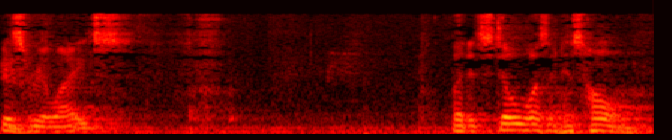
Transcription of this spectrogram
Israelites. But it still wasn't his home.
